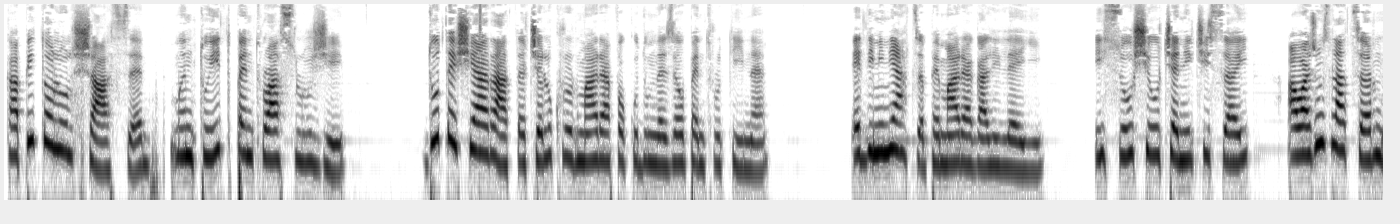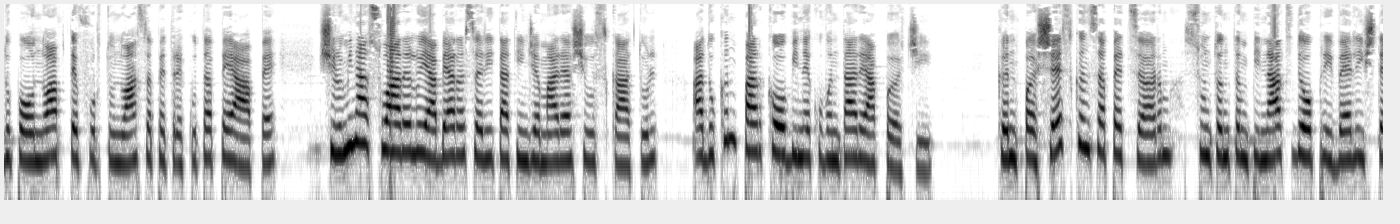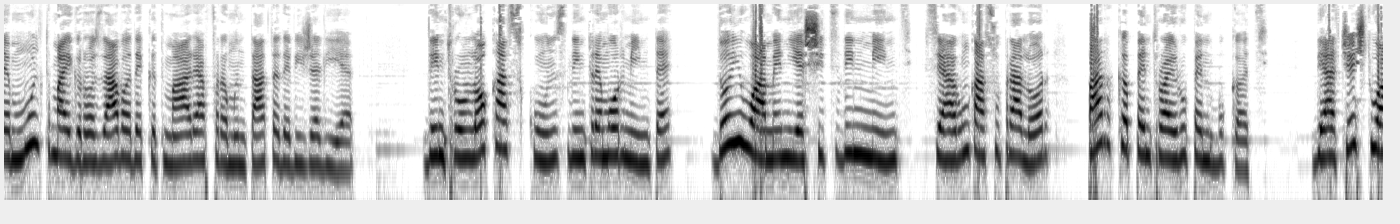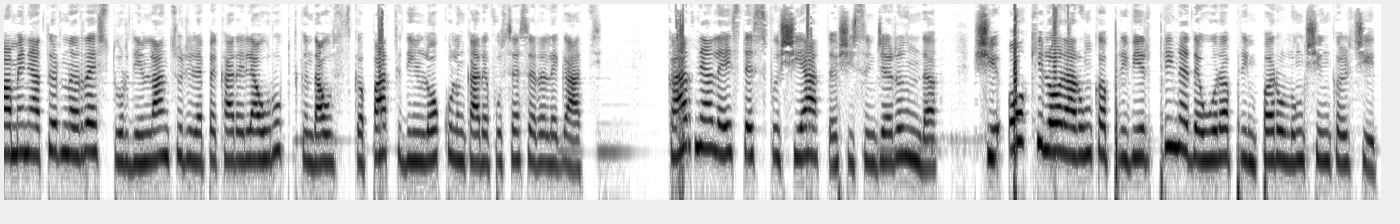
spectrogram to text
Capitolul 6. Mântuit pentru a sluji Du-te și arată ce lucruri mari a făcut Dumnezeu pentru tine. E dimineață pe Marea Galilei. Isus și ucenicii săi au ajuns la țărm după o noapte furtunoasă petrecută pe ape și lumina soarelui abia răsărit atinge marea și uscatul, aducând parcă o binecuvântare a păcii. Când pășesc însă pe țărm, sunt întâmpinați de o priveliște mult mai grozavă decât marea frământată de vijelie. Dintr-un loc ascuns, dintre morminte, doi oameni ieșiți din minți se aruncă asupra lor, parcă pentru a-i rupe în bucăți. De acești oameni atârnă resturi din lanțurile pe care le-au rupt când au scăpat din locul în care fusese relegați. Carnea le este sfâșiată și sângerândă și ochii lor aruncă priviri pline de ură prin părul lung și încălcit.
